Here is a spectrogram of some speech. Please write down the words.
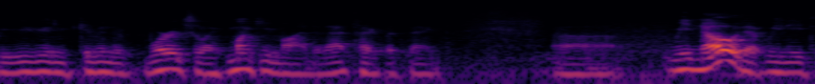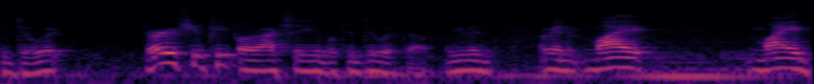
we've even given the words like monkey mind and that type of thing. Uh, we know that we need to do it. Very few people are actually able to do it, though. Even, I mean, my my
